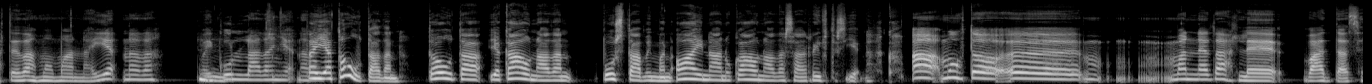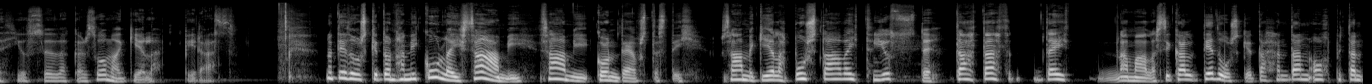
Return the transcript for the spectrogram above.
Että ta mun maana jienata vai mm. kullaadan jienata. Tai ja toutaadan. Touta ja kaunaadan pustaavimman ainaanu kaunaada saa riftes jienatakaan. Ah, mutta öö, manne tahle vaattas just sellainen suomen kielä pidäs. No tietysti onhan niin kuulei saami, saami konteustasti. Saami kielä pustaavit. Juste. Tahta tei namalla. Sikal tietysti, tähän tämän oppitan,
